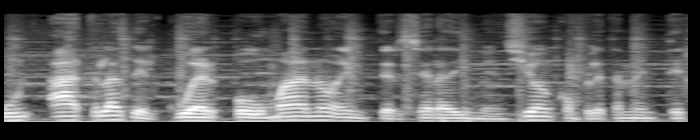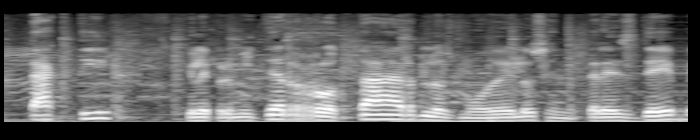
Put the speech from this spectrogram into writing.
un atlas del cuerpo humano en tercera dimensión, completamente táctil que le permite rotar los modelos en 3D,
